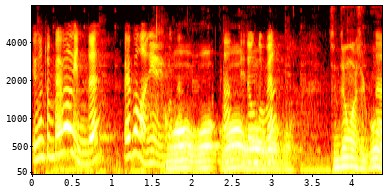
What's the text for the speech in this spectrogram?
이건 좀 빼박인데? 빼박 아니에요 이거는? 어? 이 정도면? 진정하시고 네.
